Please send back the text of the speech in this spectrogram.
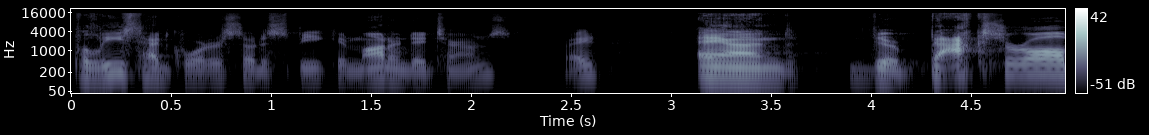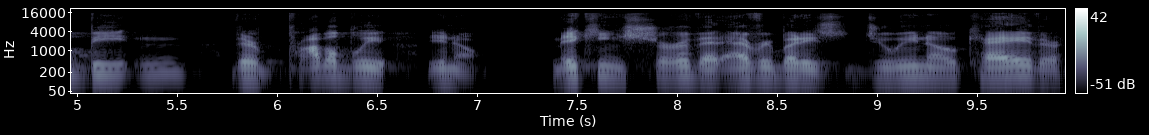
police headquarters, so to speak, in modern day terms, right? And their backs are all beaten. They're probably, you know, making sure that everybody's doing okay. They're,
